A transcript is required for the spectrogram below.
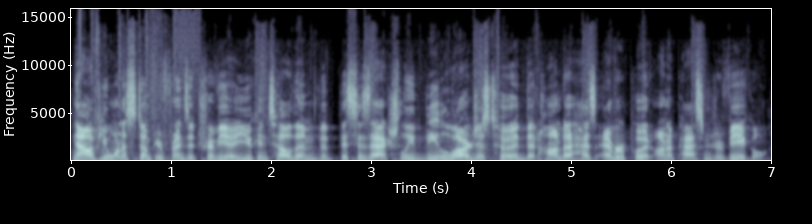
Now, if you want to stump your friends at trivia, you can tell them that this is actually the largest hood that Honda has ever put on a passenger vehicle,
